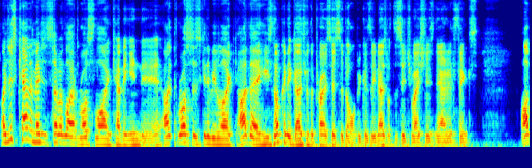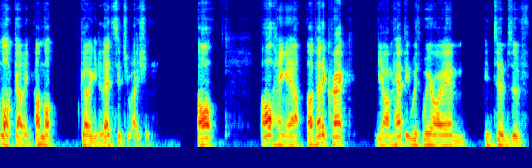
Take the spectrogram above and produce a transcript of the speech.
I just can't imagine someone like Ross Lyon coming in there. I, Ross is going to be like, either he's not going to go through the process at all because he knows what the situation is now and he thinks, I'm not going. I'm not going into that situation. I'll, I'll hang out. I've had a crack. You know, I'm happy with where I am in terms of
